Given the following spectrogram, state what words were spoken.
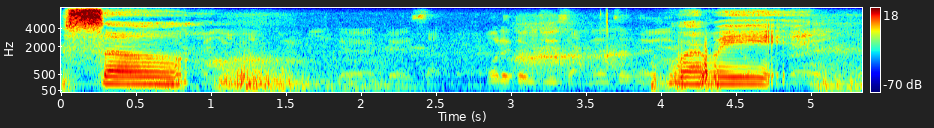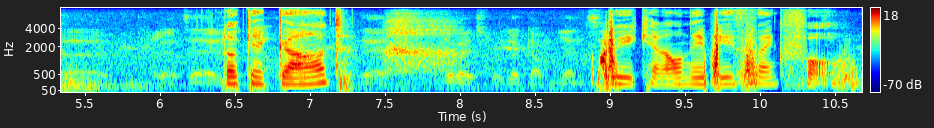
So, when we look at God, we can only be thankful.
